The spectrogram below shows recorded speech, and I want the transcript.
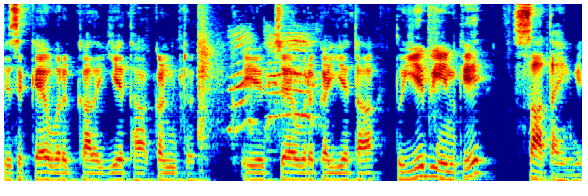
जैसे कै वर्ग का ये था कंठ, ये च वर्ग का ये था तो ये भी इनके साथ आएँगे।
